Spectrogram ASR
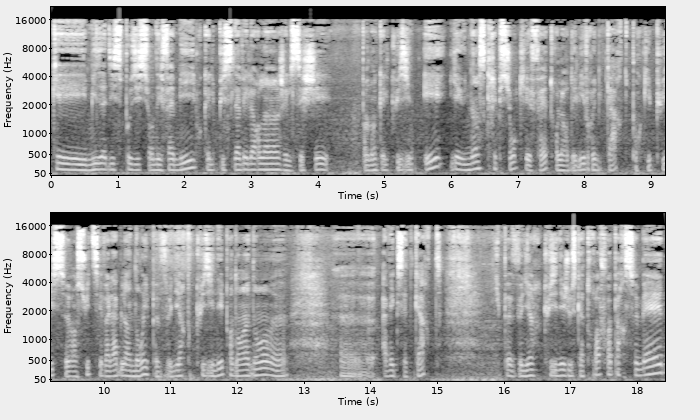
qui est mise à disposition des familles pour qu'elles puissent laver leur linge et le sécher pendant qu'elles cuisinent. Et il y a une inscription qui est faite. On leur délivre une carte pour qu'ils puissent ensuite c'est valable un an. Ils peuvent venir cuisiner pendant un an euh, euh, avec cette carte peuvent venir cuisiner jusqu'à trois fois par semaine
